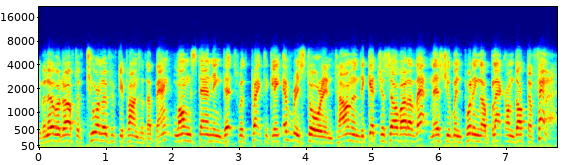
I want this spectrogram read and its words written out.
You've an overdraft of 250 pounds at the bank, long-standing debts with practically every store in town, and to get yourself out of that mess, you've been putting the black on Dr. Fenner.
